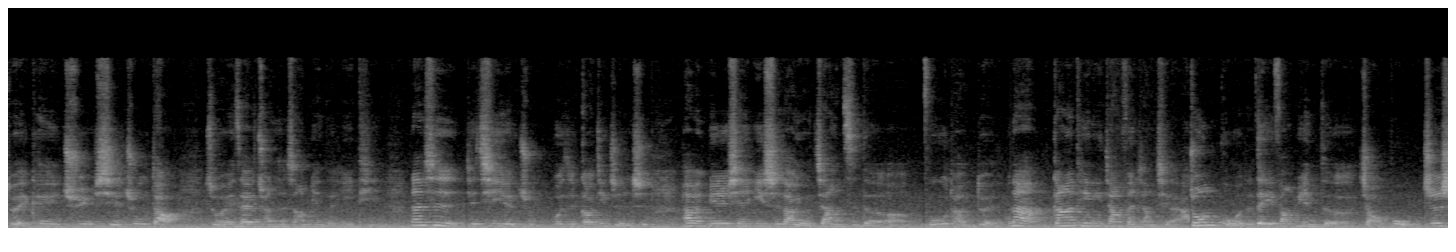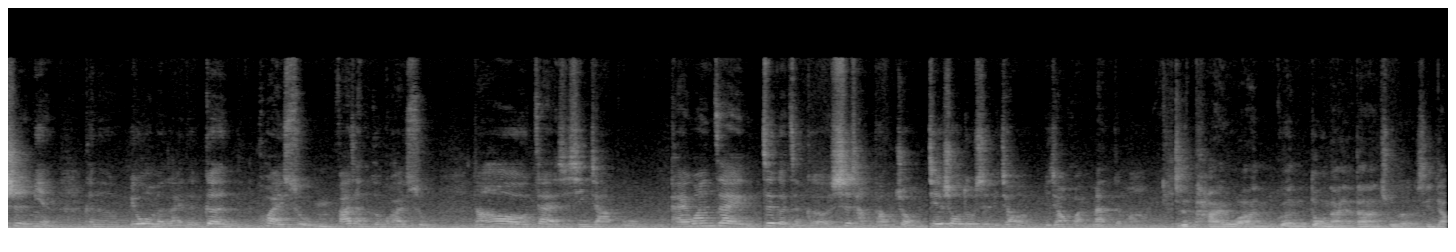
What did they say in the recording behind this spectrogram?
队可以去协助到所谓在传承上面的议题，但是一些企业主或者是高净值人士，他们必须先意识到有这样子的呃服务团队。那刚刚听您这样分享起来，中国的这一方面的脚步、知识面可能比我们来的更快速，发展的更快速，然后再来是新加坡。台湾在这个整个市场当中接受度是比较比较缓慢的吗？其实台湾跟东南亚，当然除了新加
